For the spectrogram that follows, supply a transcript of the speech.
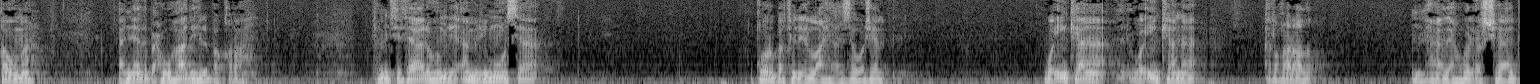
قومه أن يذبحوا هذه البقرة فامتثالهم لأمر موسى قربة إلى الله عز وجل. وإن كان وإن كان الغرض من هذا هو الإرشاد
